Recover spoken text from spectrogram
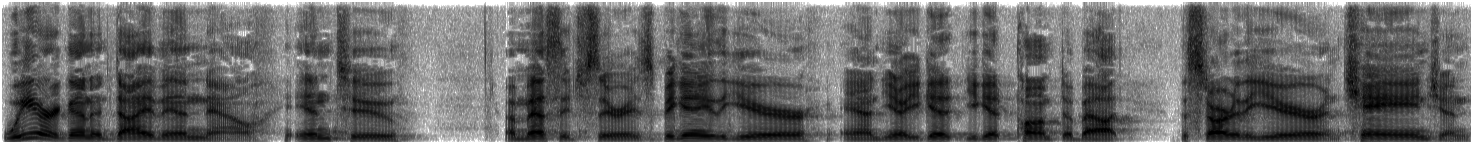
We are going to dive in now into a message series, beginning of the year, and you know, you get, you get pumped about the start of the year and change and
